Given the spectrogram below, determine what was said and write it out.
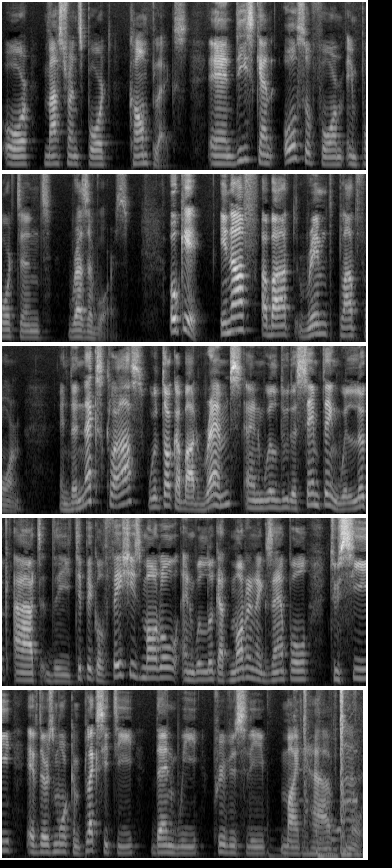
or mass transport complex. And these can also form important reservoirs. Okay, enough about rimmed platform. In the next class, we'll talk about ramps and we'll do the same thing. We'll look at the typical facies model and we'll look at modern example to see if there's more complexity than we previously might have known.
